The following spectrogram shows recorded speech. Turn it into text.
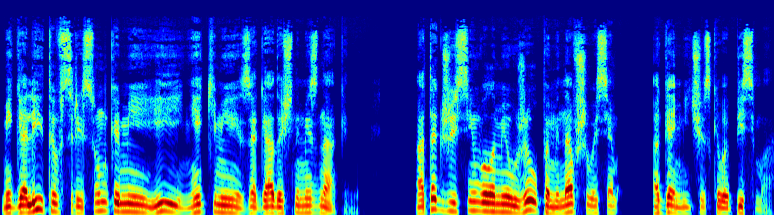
мегалитов с рисунками и некими загадочными знаками, а также символами уже упоминавшегося агамического письма.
